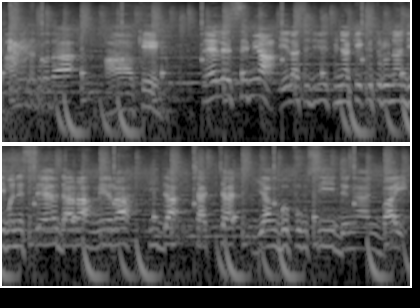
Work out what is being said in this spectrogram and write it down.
Ambil satu kotak. Ah, okey. Thalassemia ialah sejenis penyakit keturunan di mana sel darah merah tidak cacat yang berfungsi dengan baik.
